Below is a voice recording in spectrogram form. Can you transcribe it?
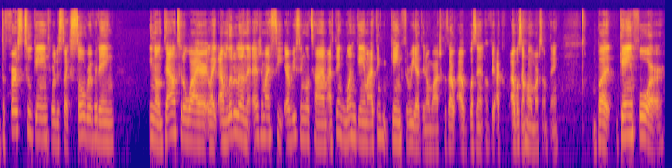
the first two games were just like so riveting, you know, down to the wire. Like I'm literally on the edge of my seat every single time. I think one game, I think game three, I didn't watch because I, I wasn't I, I wasn't home or something. But game four,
